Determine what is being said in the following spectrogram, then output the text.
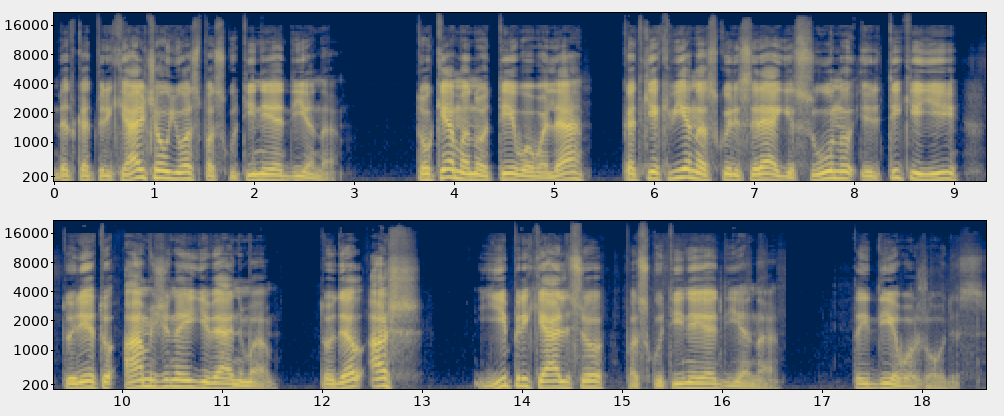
bet kad prikelčiau juos paskutinėje dieną. Tokia mano tėvo valia kad kiekvienas, kuris regi sūnų ir tiki jį, turėtų amžinai gyvenimą. Todėl aš jį prikelsiu paskutinėje dieną. Tai Dievo žodis.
